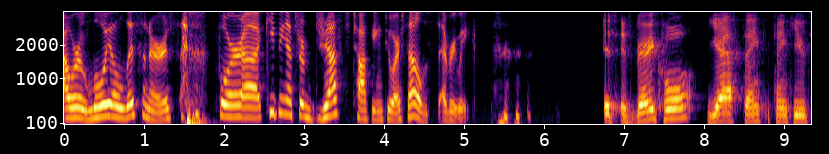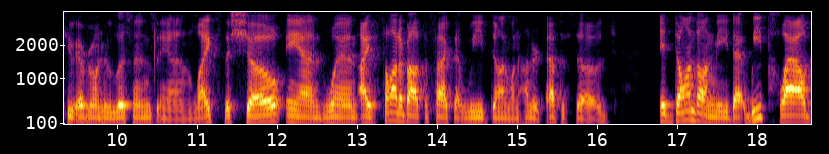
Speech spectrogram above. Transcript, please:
our loyal listeners for uh, keeping us from just talking to ourselves every week. it's it's very cool. Yeah, thank thank you to everyone who listens and likes the show. And when I thought about the fact that we've done 100 episodes, it dawned on me that we plowed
